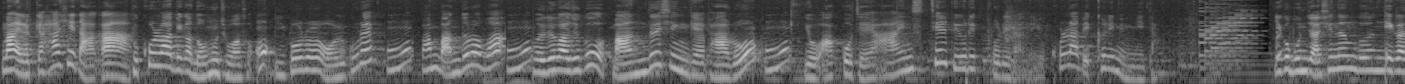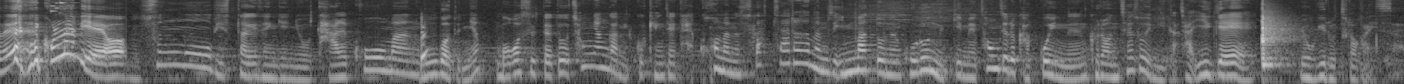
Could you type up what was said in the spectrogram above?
막 이렇게 하시다가 그 콜라비가 너무 좋아서 어? 이거를 얼굴에? 어? 한번 만들어봐. 어? 뭐 이래가지고 만드신 게 바로 어요 아꼬제 I'm Still Beautiful이라는 요 콜라비 크림입니다. 이거 뭔지 아시는 분? 이거는 콜라비예요. 순무 비슷하게 생긴 요 달콤한 무거든요. 먹었을 때도 청량감 있고 굉장히 달콤하면서 쌉싸름하면서 입맛 도는 그런 느낌의 성질을 갖고 있는 그런 채소입니다. 자, 이게 여기로 들어가 있어요.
